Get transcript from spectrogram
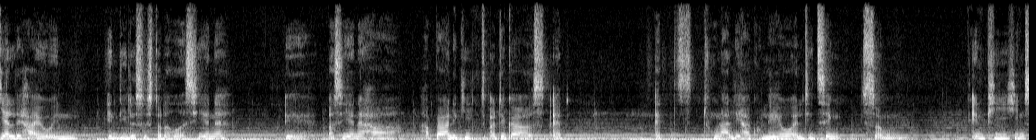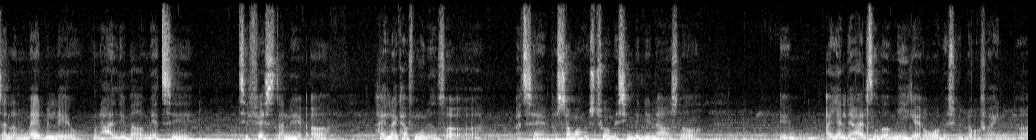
Hjalte har jo en, en lille søster, der hedder Sienna. Øh, og Sienna har, har børnegigt, og det gør også, at, at hun aldrig har kunne lave alle de ting, som en pige i hendes alder normalt vil lave. Hun har aldrig været med til, til festerne, og har heller ikke haft mulighed for at, tage på sommerhustur med sine veninder og sådan noget. Øhm, og Hjalte har altid været mega overbeskyttende over for hende. Og,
